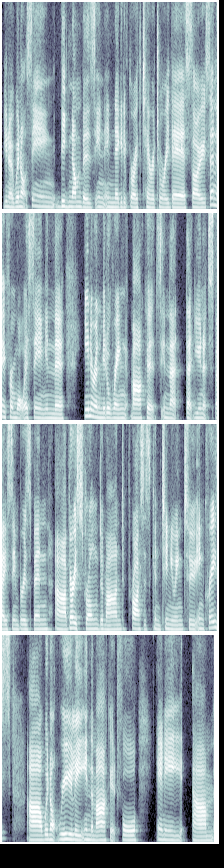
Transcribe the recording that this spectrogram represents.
you know, we're not seeing big numbers in in negative growth territory there. So certainly from what we're seeing in the inner and middle ring markets in that that unit space in Brisbane. Uh, very strong demand, prices continuing to increase. Uh, we're not really in the market for any um,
